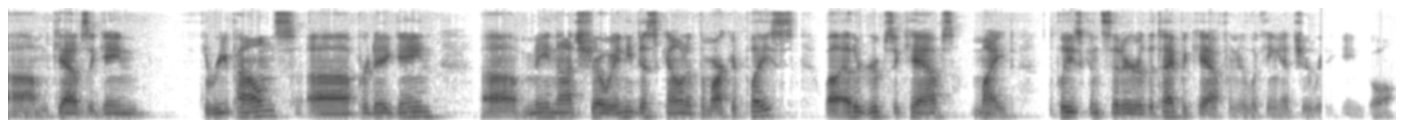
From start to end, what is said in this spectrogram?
Um, calves that gain three pounds uh, per day gain uh, may not show any discount at the marketplace, while other groups of calves might. So please consider the type of calf when you're looking at your rate gain goal.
